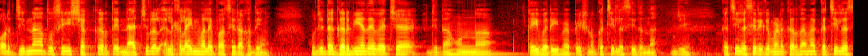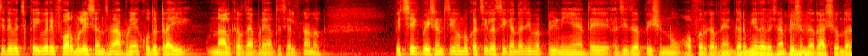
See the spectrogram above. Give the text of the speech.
ਔਰ ਜਿੰਨਾ ਤੁਸੀਂ ਸ਼ੱਕਰ ਤੇ ਨੈਚੁਰਲ ਐਲਕਲਾਈਨ ਵਾਲੇ ਪਾਸੇ ਰੱਖਦੇ ਹੋ ਉਹ ਜਿੱਦਾਂ ਗਰਮੀਆਂ ਦੇ ਵਿੱਚ ਹੈ ਜਿੱਦਾਂ ਹੁਣ ਕਈ ਵਾਰੀ ਮੈਂ ਪੇਸ਼ੈਂਟ ਨੂੰ ਕੱਚੀ ਲੱਸੀ ਦਿੰਦਾ। ਜੀ। ਕੱਚੀ ਲੱਸੀ ਰეკਮੈਂਡ ਕਰਦਾ ਮੈਂ। ਕੱਚੀ ਲੱਸੀ ਦੇ ਵਿੱਚ ਕਈ ਵਾਰੀ ਫਾਰਮੂਲੇਸ਼ਨਸ ਮੈਂ ਆਪਣੀਆਂ ਖੁਦ ਟਰਾਈ ਨਾਲ ਕਰਦਾ ਆਪਣੇ ਆਪ ਤੇ ਸੈਲਫ ਨਾਲ। ਪਿੱਛੇ ਇੱਕ ਪੇਸ਼ੈਂਟ ਸੀ ਉਹਨੂੰ ਕੱਚੀ ਲੱਸੀ ਕਹਿੰਦਾ ਜੀ ਮੈਂ ਪੀਣੀ ਹੈ ਤੇ ਅਸੀਂ ਤਾਂ ਪੇਸ਼ੈਂਟ ਨੂੰ ਆਫਰ ਕਰਦੇ ਹਾਂ ਗਰਮੀਆਂ ਦੇ ਵਿੱਚ ਨਾ ਪੇਸ਼ੈਂਟ ਦਾ ਰਸ਼ ਹੁੰਦਾ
